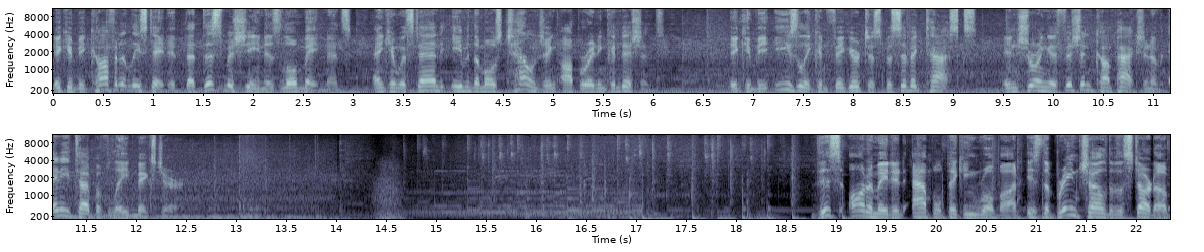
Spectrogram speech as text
It can be confidently stated that this machine is low maintenance and can withstand even the most challenging operating conditions. It can be easily configured to specific tasks, ensuring efficient compaction of any type of laid mixture. This automated apple picking robot is the brainchild of the startup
